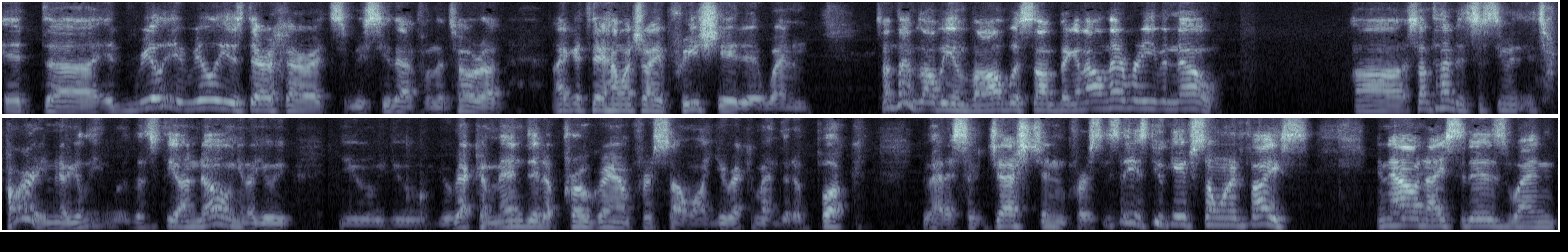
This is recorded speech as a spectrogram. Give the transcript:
it uh, it really it really is derech eretz. We see that from the Torah. I can tell you how much I appreciate it when sometimes I'll be involved with something and I'll never even know. Uh, sometimes it's just even it's hard. You know, you, it's the unknown. You know, you you you you recommended a program for someone. You recommended a book. You had a suggestion for. You gave someone advice, and how nice it is when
